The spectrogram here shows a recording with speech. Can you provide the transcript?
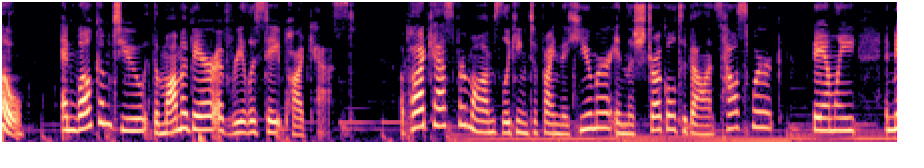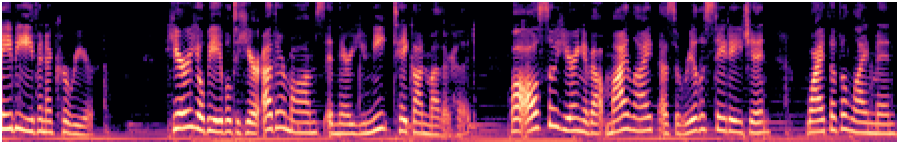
Hello, and welcome to the Mama Bear of Real Estate podcast, a podcast for moms looking to find the humor in the struggle to balance housework, family, and maybe even a career. Here, you'll be able to hear other moms and their unique take on motherhood, while also hearing about my life as a real estate agent, wife of a lineman,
